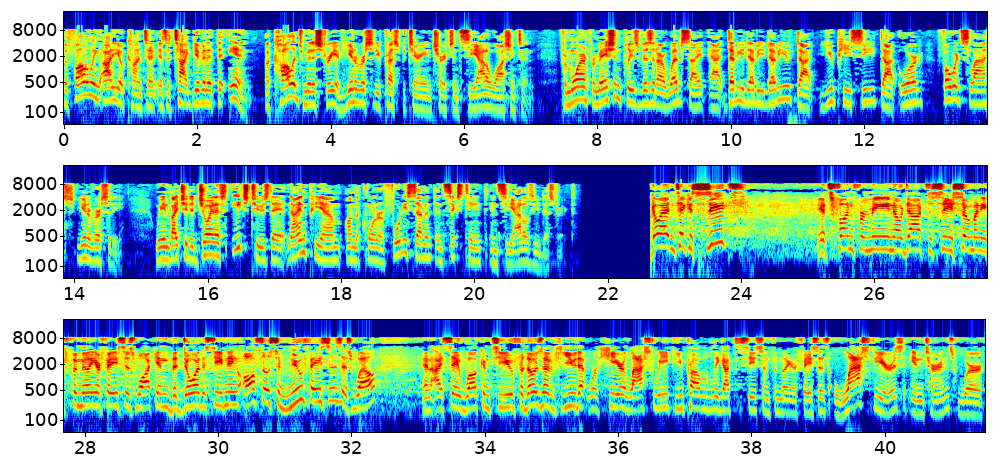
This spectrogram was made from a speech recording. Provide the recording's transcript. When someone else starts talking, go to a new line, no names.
The following audio content is a talk given at the Inn, a college ministry of University Presbyterian Church in Seattle, Washington. For more information, please visit our website at www.upc.org forward slash university. We invite you to join us each Tuesday at 9 p.m. on the corner of 47th and 16th in Seattle's U District.
Go ahead and take a seat. It's fun for me, no doubt, to see so many familiar faces walk in the door this evening. Also some new faces as well. And I say welcome to you. For those of you that were here last week, you probably got to see some familiar faces. Last year's interns were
